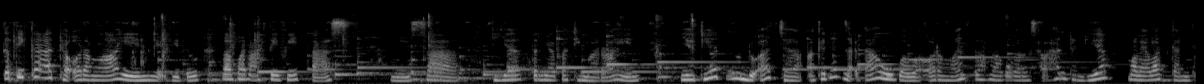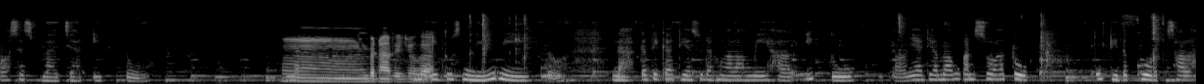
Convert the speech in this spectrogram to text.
ketika ada orang lain kayak gitu melakukan aktivitas misal dia ternyata dimarahin ya dia nunduk aja akhirnya nggak tahu bahwa orang lain telah melakukan kesalahan dan dia melewatkan proses belajar itu Hmm, benar juga. itu sendiri gitu. Nah, ketika dia sudah mengalami hal itu, misalnya dia melakukan sesuatu, terus ditegur salah,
